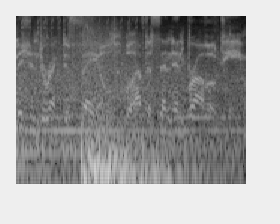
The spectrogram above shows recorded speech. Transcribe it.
Mission directive failed. We'll have to send in Bravo team.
